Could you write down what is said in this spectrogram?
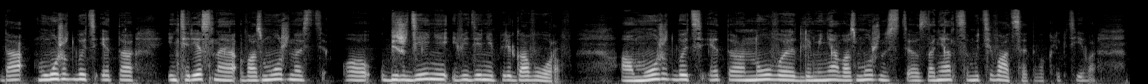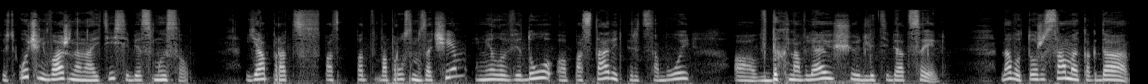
да, может быть, это интересная возможность э, убеждения и ведения переговоров. А может быть, это новая для меня возможность э, заняться мотивацией этого коллектива. То есть очень важно найти себе смысл. Я под, вопросом «зачем» имела в виду э, поставить перед собой вдохновляющую для тебя цель. Да, вот то же самое, когда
